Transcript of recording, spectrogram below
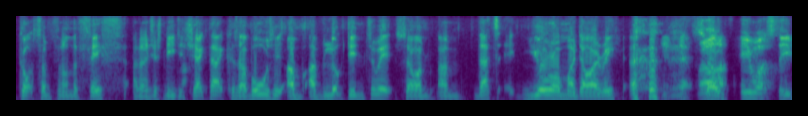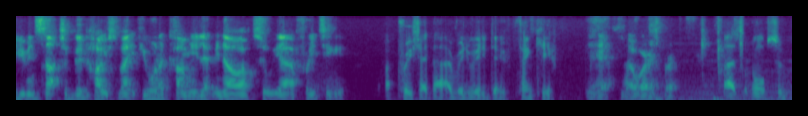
got something on the fifth, and I just need to check that because I've always I've, I've, looked into it. So I'm, I'm that's you're on my diary. yeah. Well, so, I'll tell you what, Steve, you've been such a good host, mate. If you want to come, you let me know. I'll sort you out a free ticket. I appreciate that. I really, really do. Thank you. Yeah, no worries, bro. That's awesome,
